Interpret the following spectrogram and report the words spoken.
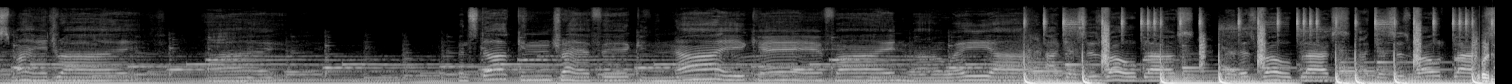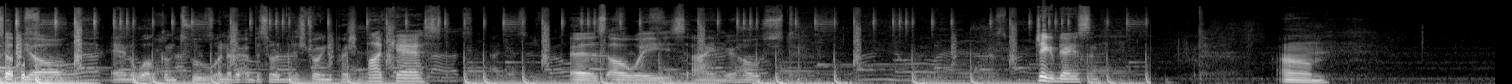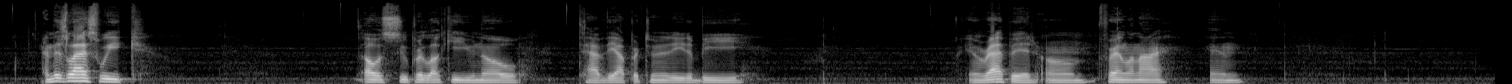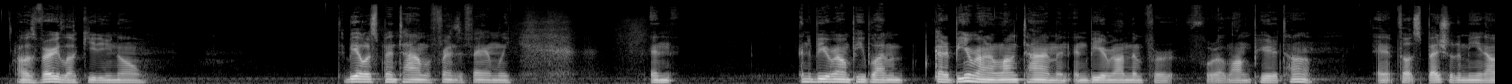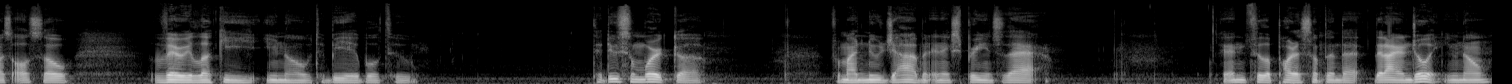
lost my drive. I've been stuck in traffic and I can't find my way out. I guess it's roadblocks. Yeah, there's roadblocks. I guess it's roadblocks. What's up, y'all? And welcome to another episode of the Destroying Depression podcast. As always, I am your host, Jacob Danielson. Um, and this last week, I was super lucky, you know, to have the opportunity to be in Rapid, um, and I, and I was very lucky to, you know, to be able to spend time with friends and family, and and to be around people I haven't got to be around a long time and, and be around them for for a long period of time, and it felt special to me. And I was also very lucky, you know, to be able to to do some work uh, for my new job and, and experience that and feel a part of something that, that I enjoy, you know.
